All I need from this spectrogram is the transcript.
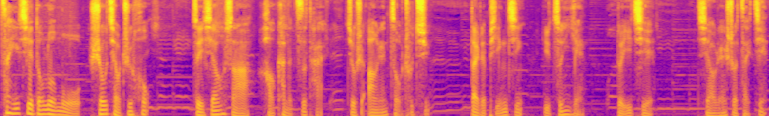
在一切都落幕收鞘之后，最潇洒好看的姿态，就是昂然走出去，带着平静与尊严，对一切悄然说再见。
